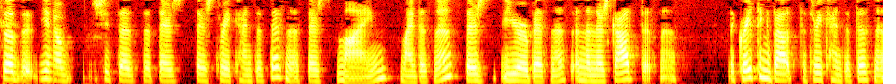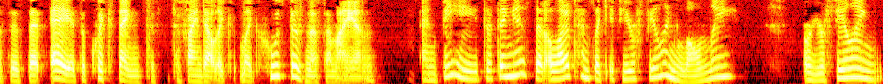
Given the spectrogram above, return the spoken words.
So that you know, she says that there's there's three kinds of business. There's mine, my business. There's your business, and then there's God's business. The great thing about the three kinds of business is that a, it's a quick thing to to find out like like whose business am I in, and b, the thing is that a lot of times like if you're feeling lonely, or you're feeling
